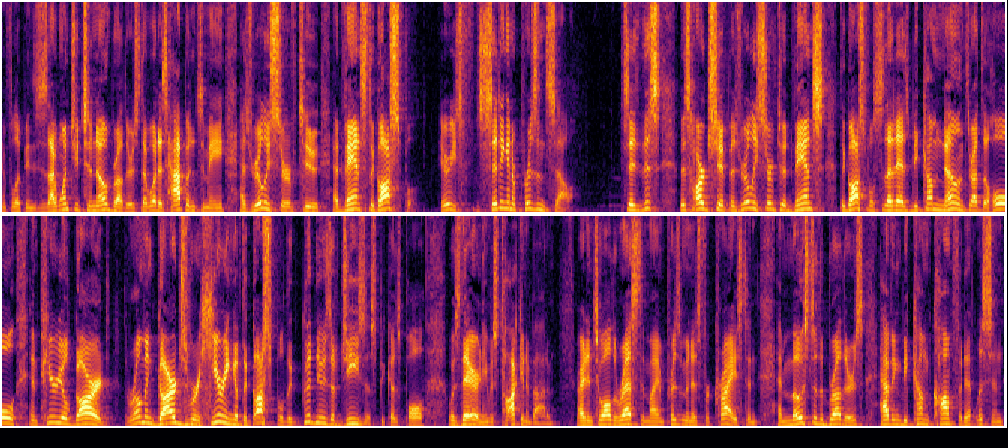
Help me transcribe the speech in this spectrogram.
in Philippians. He says, I want you to know, brothers, that what has happened to me has really served to advance the gospel. Here he's sitting in a prison cell. He says, this, this hardship has really served to advance the gospel so that it has become known throughout the whole imperial guard the Roman guards were hearing of the gospel, the good news of Jesus, because Paul was there and he was talking about him. Right, and to all the rest of my imprisonment is for Christ. And, and most of the brothers, having become confident, listen,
